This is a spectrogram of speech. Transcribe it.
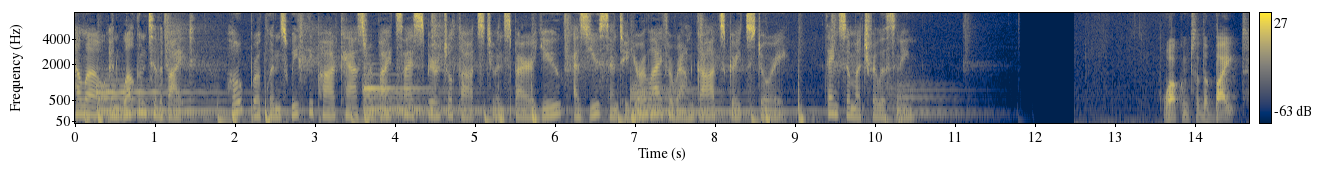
Hello, and welcome to The Bite, Hope Brooklyn's weekly podcast for bite sized spiritual thoughts to inspire you as you center your life around God's great story. Thanks so much for listening. Welcome to The Bite.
